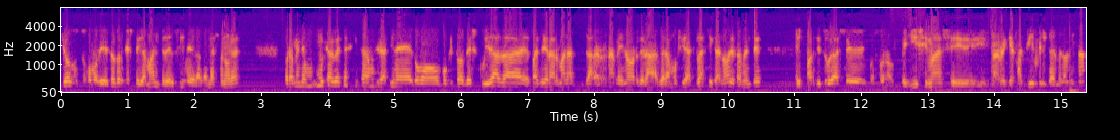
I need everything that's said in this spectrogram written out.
yo como director de orquesta y amante del cine, de las bandas sonoras, pues realmente muchas veces quizá la música cine como un poquito descuidada, parece que la hermana, la hermana menor de la, de la música clásica, ¿no? Y hay partituras, eh, pues bueno, bellísimas eh, y una riqueza tímbrica y melódica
